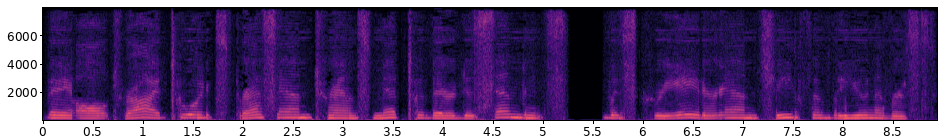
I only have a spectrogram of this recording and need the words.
they all tried to express and transmit to their descendants this creator and chief of the universe.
